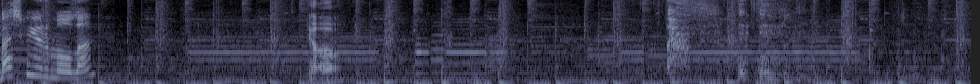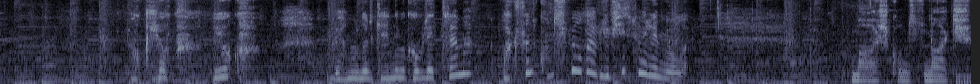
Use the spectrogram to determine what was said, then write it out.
Başka yorumu olan? Ya Yok yok, yok. Ben bunları kendimi kabul ettiremem. Baksana konuşmuyorlar bile, bir şey söylemiyorlar. Maaş konusunu aç.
